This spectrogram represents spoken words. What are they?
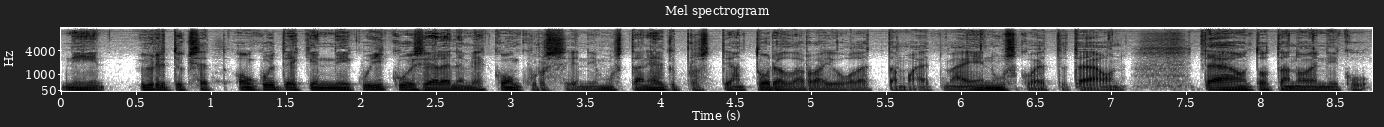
niin yritykset on kuitenkin niin kuin ikuisia menet konkurssiin, niin musta tämä 40 prosenttia on todella raju olettama. Että mä en usko, että tämä on, tämä on tota noin niin kuin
